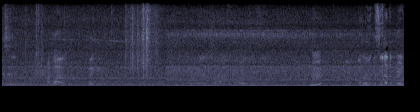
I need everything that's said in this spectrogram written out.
Is? I got. Thank you. Hmm? Oh, look, see it at the bridge.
